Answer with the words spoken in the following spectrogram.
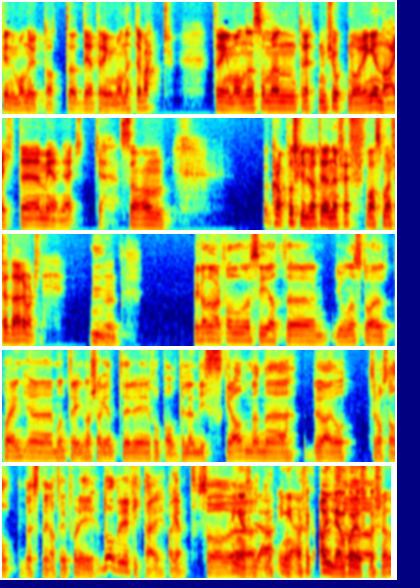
finner man ut at det trenger man etter hvert. Trenger man det som en 13-14-åring? Nei, det mener jeg ikke. Så klapp på skuldra til NFF, hva som har skjedd der, i hvert fall. Mm. mm. Vi kan i hvert fall si at uh, Jonas, du har jo et poeng. Uh, man trenger kanskje agenter i fotballen til en viss grad, men uh, du er jo tross alt mest negativ, fordi du aldri fikk deg agent. Så, ingen, ja, ingen, jeg fikk aldri en forespørsel.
